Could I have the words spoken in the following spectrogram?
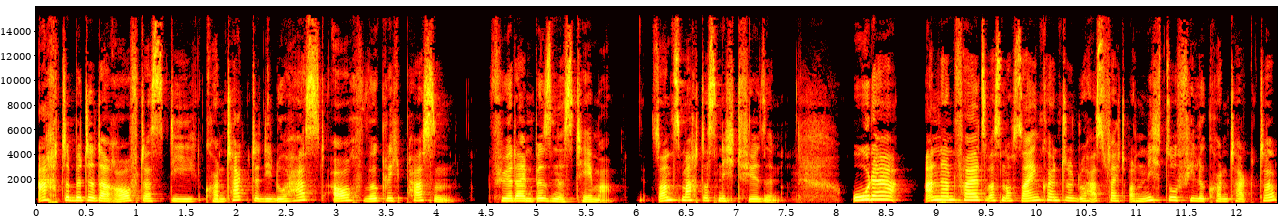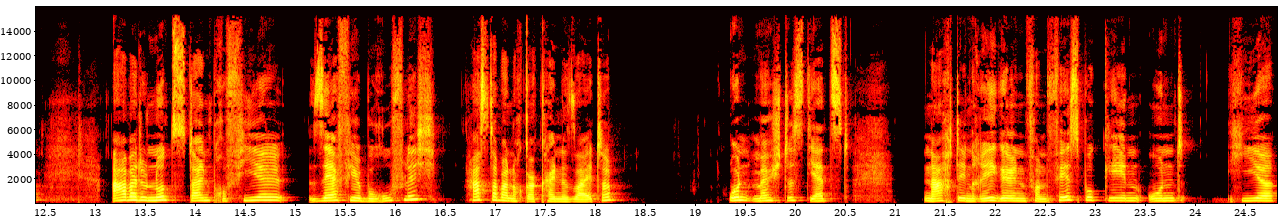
achte bitte darauf, dass die Kontakte, die du hast, auch wirklich passen für dein Business-Thema. Sonst macht das nicht viel Sinn. Oder andernfalls, was noch sein könnte, du hast vielleicht auch nicht so viele Kontakte aber du nutzt dein Profil sehr viel beruflich, hast aber noch gar keine Seite und möchtest jetzt nach den Regeln von Facebook gehen und hier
